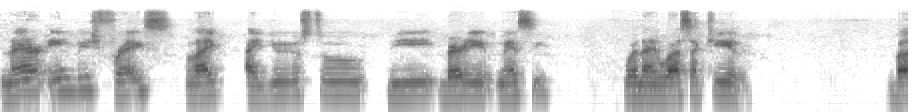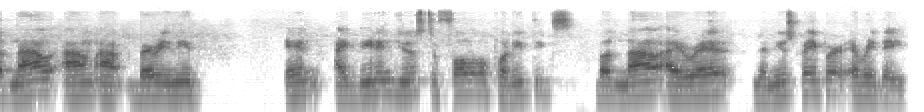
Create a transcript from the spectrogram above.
Learn English phrase like I used to be very messy when I was a kid but now I'm a very neat. And I didn't used to follow politics, but now I read the newspaper every day.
